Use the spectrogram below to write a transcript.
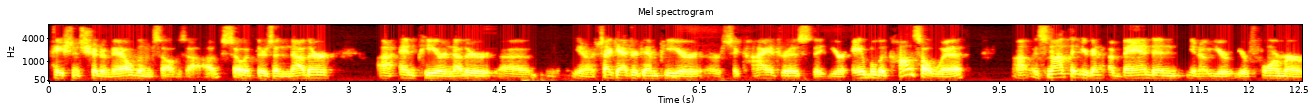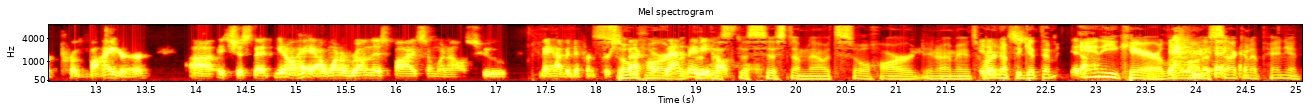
patients should avail themselves of. So if there's another uh, NP or another, uh, you know, psychiatric NP or, or, psychiatrist that you're able to consult with, uh, it's not that you're going to abandon, you know, your your former provider. Uh, it's just that you know, hey, I want to run this by someone else who may have a different perspective. So hard that may the, be helpful. The system now, it's so hard. You know, I mean, it's hard it enough to get them it any is. care, let alone a second opinion.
